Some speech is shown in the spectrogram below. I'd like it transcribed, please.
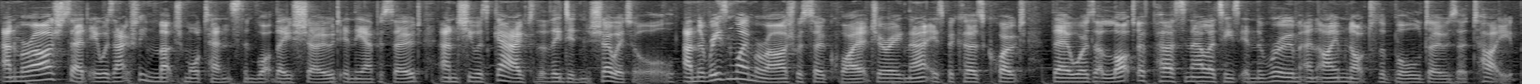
And Mirage said it was actually much more tense than what they showed in the episode, and she was gagged that they didn't show it all. And the reason why Mirage was so quiet during that is because, quote, there was a lot of personalities in the room and I'm not the bulldozer type.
